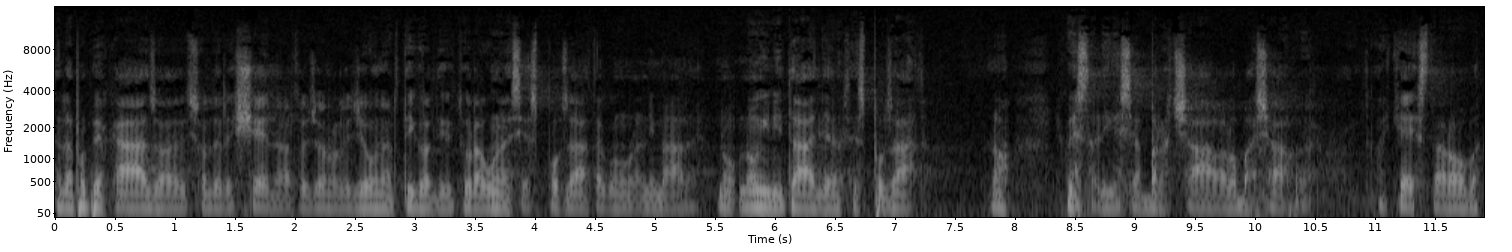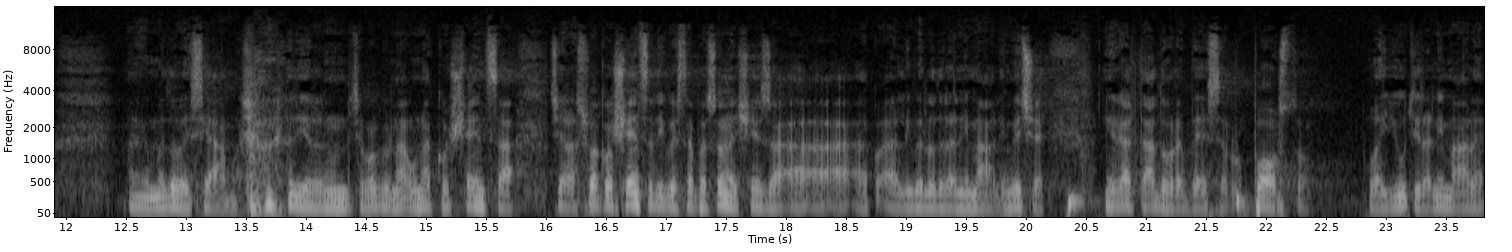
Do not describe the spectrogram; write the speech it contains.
nella propria casa, ci sono delle scene, l'altro giorno leggevo un articolo, addirittura una si è sposata con un animale, no, non in Italia, si è sposata, no? E questa lì che si abbracciava, lo baciava, ma che è sta roba? Ma dove siamo? Cioè, dire, c'è proprio una, una, coscienza, cioè la sua coscienza di questa persona è scesa a, a, a, livello dell'animale, invece in realtà dovrebbe essere l'opposto, tu aiuti l'animale,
